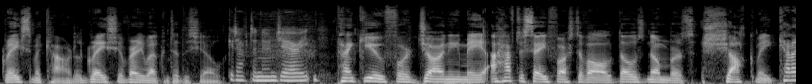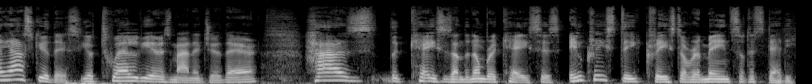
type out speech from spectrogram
Grace McCardle. Grace, you're very welcome to the show. Good afternoon, Jerry. Thank you for joining me. I have to say, first of all, those numbers shock me. Can I ask you this? You're 12 years manager there. Has the cases and the number of cases increased, decreased, or remained sort of steady?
